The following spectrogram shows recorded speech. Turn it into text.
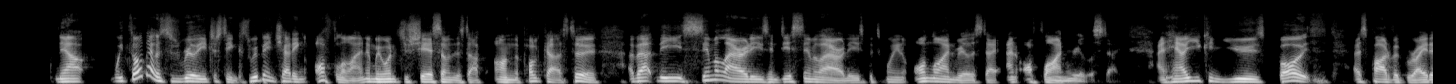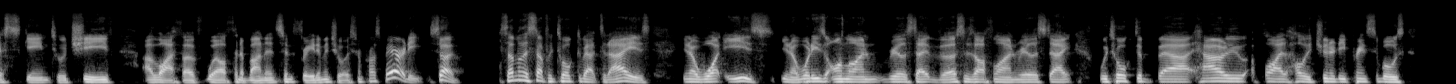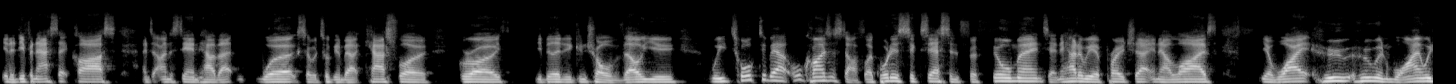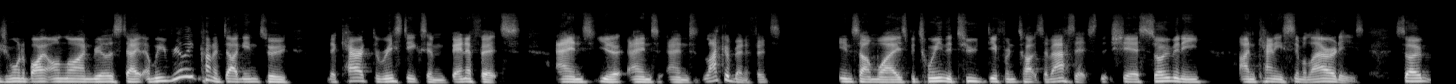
Now, we thought that was really interesting because we've been chatting offline and we wanted to share some of the stuff on the podcast too about the similarities and dissimilarities between online real estate and offline real estate and how you can use both as part of a greater scheme to achieve a life of wealth and abundance and freedom and choice and prosperity. So, some of the stuff we talked about today is you know what is you know what is online real estate versus offline real estate we talked about how to apply the holy trinity principles in a different asset class and to understand how that works. So we're talking about cash flow, growth, the ability to control value. We talked about all kinds of stuff like what is success and fulfillment and how do we approach that in our lives. You know, why, who, who, and why would you want to buy online real estate? And we really kind of dug into the characteristics and benefits and you know and and lack of benefits in some ways between the two different types of assets that share so many uncanny similarities. So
